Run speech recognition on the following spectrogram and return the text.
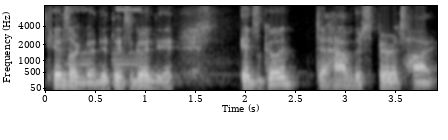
Kids are good. It, it's good. It, it's good to have their spirits high.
